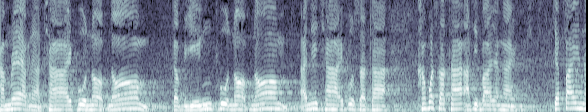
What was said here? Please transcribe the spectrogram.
คำแรกเนี่ยชายผู้นอบน้อม กับหญิงผู้นอบน้อม อันนี้ชายผู้ศรัทธาคำว่าศรัทธาอธิบายยังไง จะไปไหน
